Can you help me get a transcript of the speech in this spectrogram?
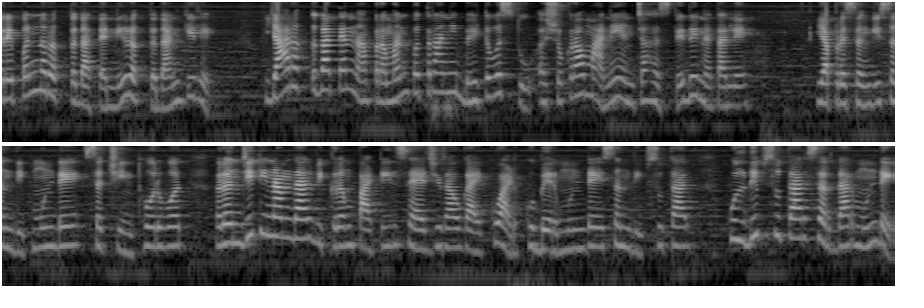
त्रेपन्न रक्तदात्यांनी रक्तदान केले. या रक्तदात्यांना प्रमाणपत्र आणि भेटवस्तू अशोकराव माने यांच्या हस्ते देण्यात आले. या प्रसंगी संदीप मुंडे सचिन थोरवत रणजित इनामदार विक्रम पाटील सयाजीराव गायकवाड कुबेर मुंडे संदीप सुतार कुलदीप सुतार सरदार मुंडे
